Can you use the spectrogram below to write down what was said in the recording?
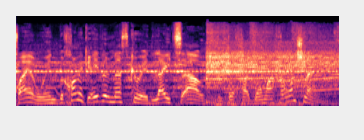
Firewind. בכל מקרה, Evil Masquerade Lights Out, בתוך האלבום האחרון שלהם.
